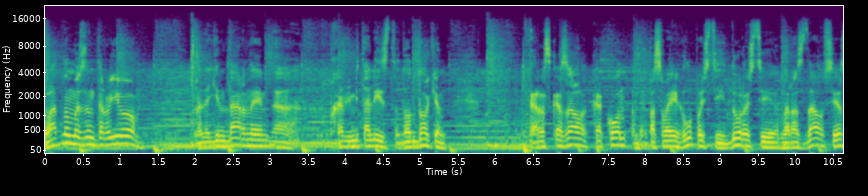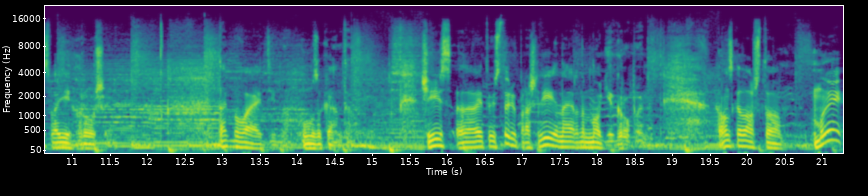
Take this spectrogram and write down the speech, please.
В одном из интервью легендарный э, хэви-металлист Дон Докин рассказал, как он по своей глупости и дурости раздал все свои гроши. Так бывает, Дима, у музыкантов. Через э, эту историю прошли, наверное, многие группы. Он сказал, что мы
